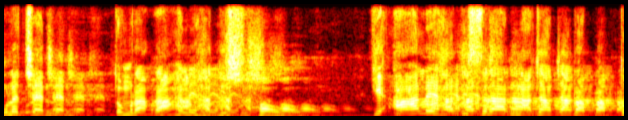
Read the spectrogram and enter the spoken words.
বলেছেন তোমরা আহলে হাদিস হও। কি আহলে হাদিসরা নাজাত প্রাপ্ত।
